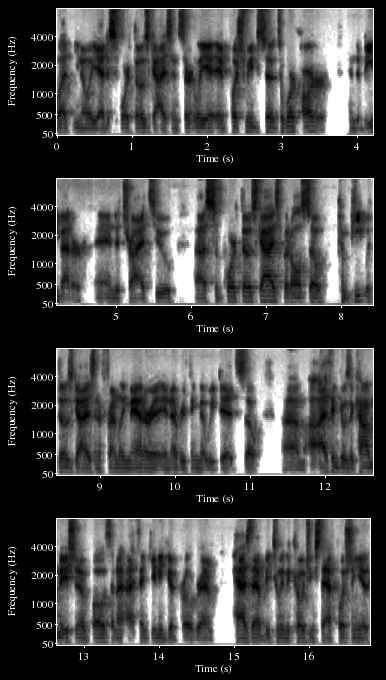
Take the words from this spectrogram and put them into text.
But, you know, you had to support those guys. And certainly it, pushed me to, to work harder and to be better and to try to uh, support those guys, but also compete with those guys in a friendly manner in everything that we did. So um, I think it was a combination of both, and I think any good program has that between the coaching staff pushing it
